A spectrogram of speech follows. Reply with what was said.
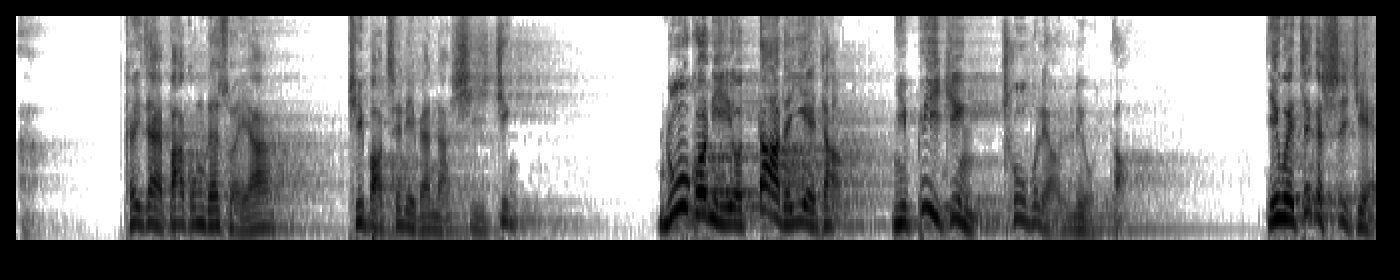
啊，可以在八功德水呀、七宝池里边呢洗净。如果你有大的业障，你毕竟出不了六道。因为这个世界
